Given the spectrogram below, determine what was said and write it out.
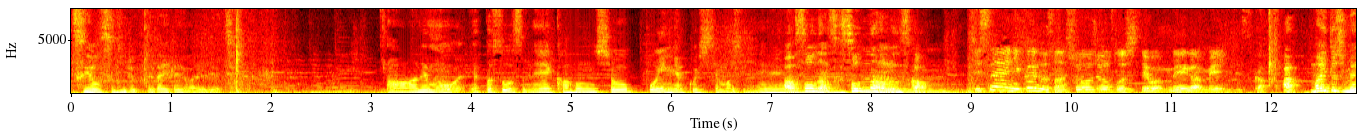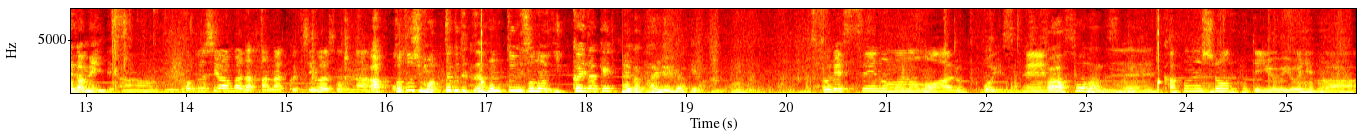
強すぎるって大体言われるやつああでもやっぱそうですね。花粉症っぽい脈してますね。あそうなんですか？そんなんあるんですか？うん。実際二階堂さん症状としては目がメインですか？あ毎年目がメインです。今年はまだ鼻口はそんな。あ今年全く出てない。本当にその1回だけ？目がかゆいだけ。ストレス性のものもあるっぽいですね。あそうなんですうん。ね花粉症っていうよりは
